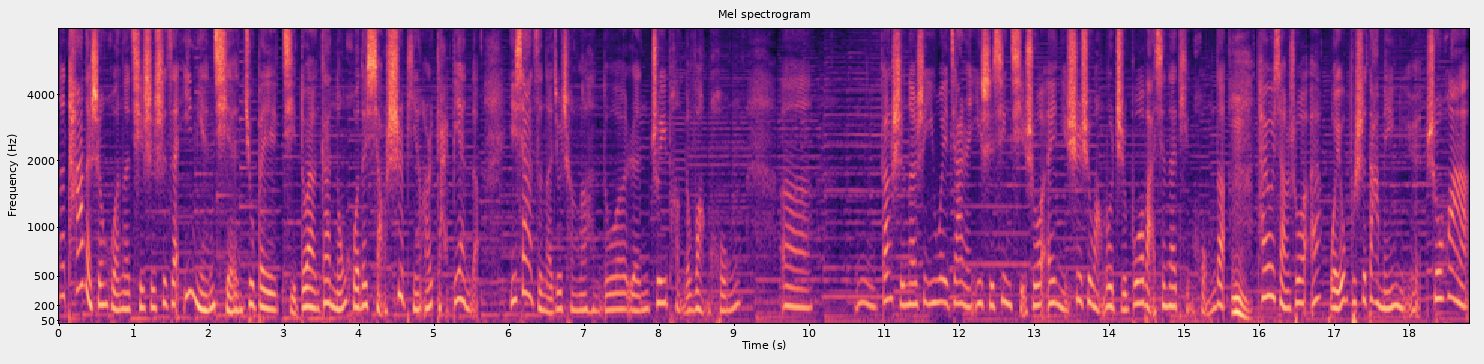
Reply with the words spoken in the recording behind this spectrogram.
那他的生活呢，其实是在一年前就被几段干农活的小视频而改变的，一下子呢就成了很多人追捧的网红，呃。嗯，当时呢是因为家人一时兴起说，哎，你试试网络直播吧，现在挺红的。嗯，他又想说，哎，我又不是大美女，说话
